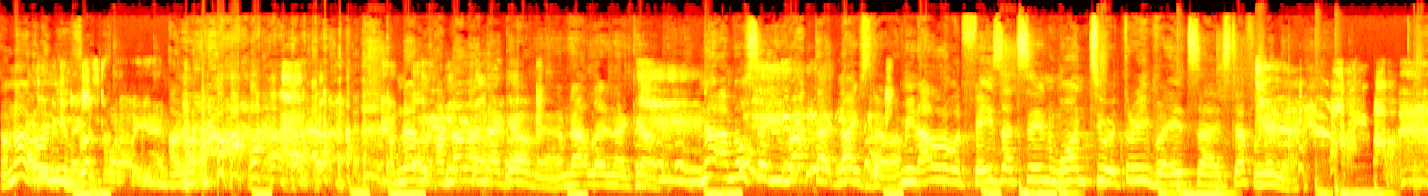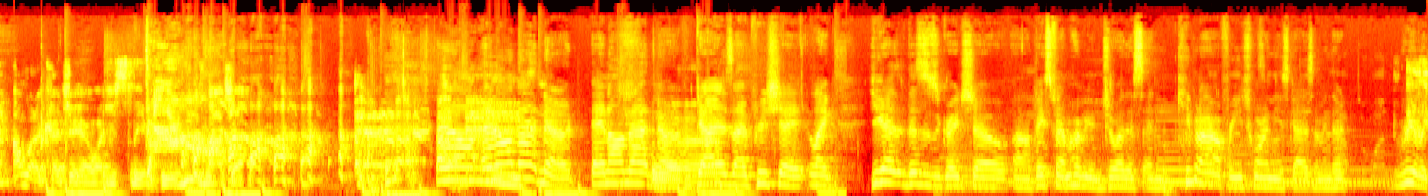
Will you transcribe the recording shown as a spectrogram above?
I'm not I think going the you. connection's going out again. I'm not, I'm not. I'm not letting that go, man. I'm not letting that go. No, I'm gonna say you rocked that nice though. I mean, I don't know what phase that's in, one, two, or three, but it's uh, it's definitely in there. I'm gonna cut your hair while you sleep. Q. You is not your- And on, and on that note, and on that note, guys, I appreciate like you guys. This is a great show. Uh, Base fam, I hope you enjoy this, and keep an eye out for each one of these guys. I mean, they're really,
